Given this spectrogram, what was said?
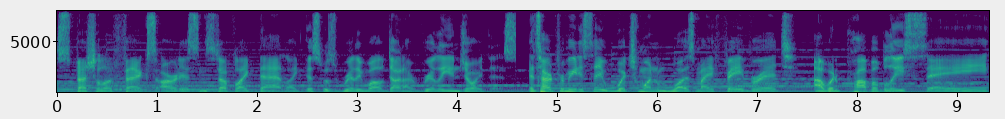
special effects artists and stuff like that. Like this was really well done. I really enjoyed this. It's hard for me to say which one was my favorite. I would probably say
